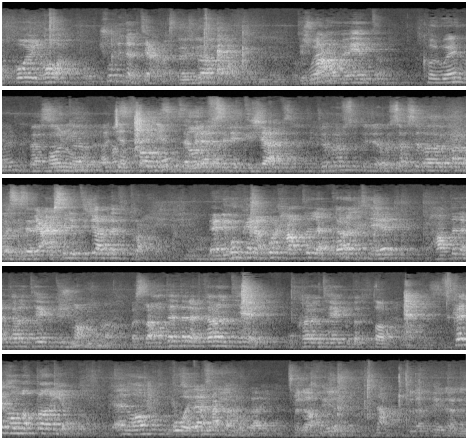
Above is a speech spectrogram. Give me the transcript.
و coil هون شو بدك تعمل؟ تجمعهم من إمتى؟ كل وين؟ وين؟ هون والجهه الثانية إذا بنفس الاتجاه. جاب نفس الاتجاه بس احسب هذا الحركه بس إذا بعكس الاتجاه بدك تطرح لأني ممكن أكون حاط لك current هيك وحاط لك current هيك تجمعهم بس لو حطيت لك current هيك وكرنت هيك بدك تطرح كأنهم بطاريه كأنهم هو دافع كهربائي. في الأخير؟ نعم. في الأخير أنا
